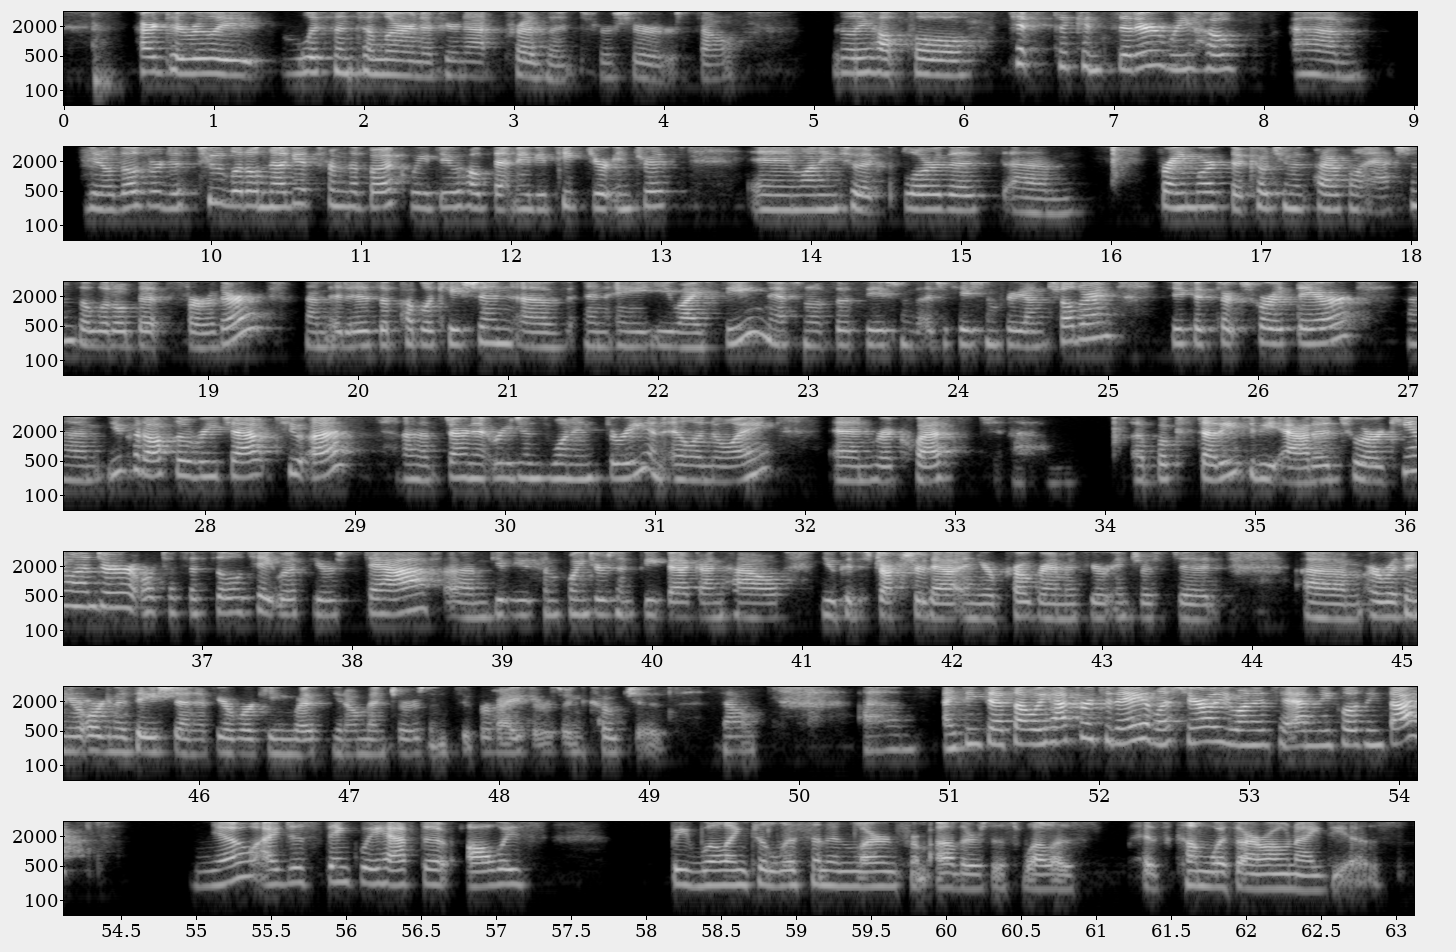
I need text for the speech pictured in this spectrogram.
Hard to really listen to learn if you're not present for sure. So really helpful tips to consider. We hope um, you know, those were just two little nuggets from the book. We do hope that maybe piqued your interest in wanting to explore this um, framework, the Coaching with Powerful Actions, a little bit further. Um, it is a publication of NAEYC, National Association of Education for Young Children. So you could search for it there. Um, you could also reach out to us, uh, StarNet Regions 1 and 3 in Illinois, and request um, a book study to be added to our calendar or to facilitate with your staff, um, give you some pointers and feedback on how you could structure that in your program if you're interested. Um, or within your organization if you're working with you know mentors and supervisors and coaches so um, i think that's all we have for today unless cheryl you wanted to add any closing thoughts no i just think we have to always be willing to listen and learn from others as well as as come with our own ideas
